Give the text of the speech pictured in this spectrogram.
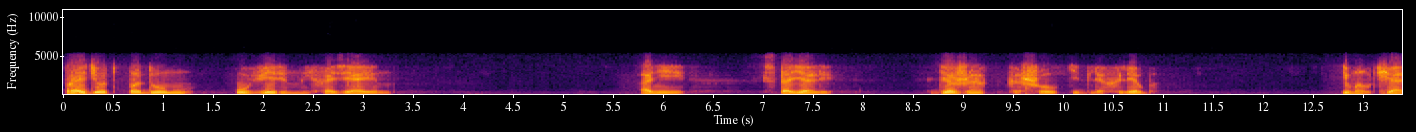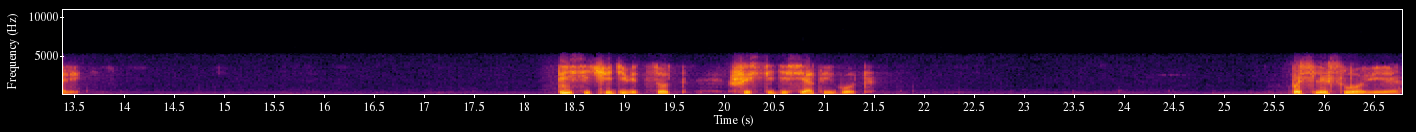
пройдет по дому уверенный хозяин. Они стояли, держа кошелки для хлеба, и молчали. 1960 год. Послесловие.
